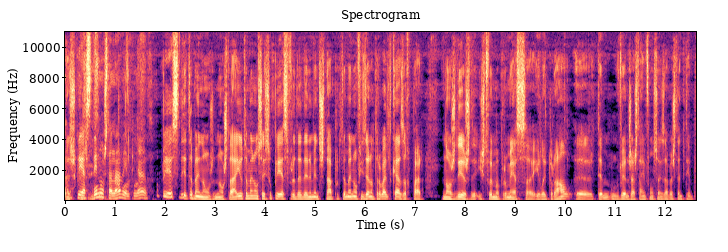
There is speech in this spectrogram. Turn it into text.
Acho o PSD que, não está nada empenhado. O PSD também não, não está. Eu também não sei se o PS verdadeiramente está, porque também não fizeram trabalho de casa. Repare, nós desde. Isto foi uma promessa eleitoral, uh, tem, o governo já está em funções há bastante tempo.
